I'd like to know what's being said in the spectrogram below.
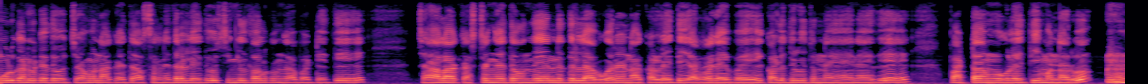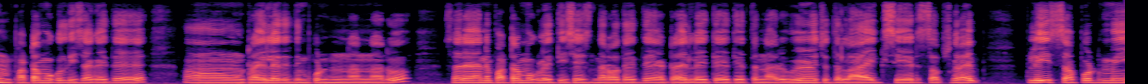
మూడు గంటలకైతే వచ్చాము. నాకైతే అసలు నిద్ర లేదు. సింగిల్ తలకం కాబట్టి అయితే చాలా కష్టంగా అయితే ఉంది. నిద్ర లేపగానే నా కళ్ళు అయితే ఎర్రగా అయిపోయాయి. కళ్ళు తిరుగుతున్నాయి. ఆయన అయితే పట్టా మూగులు అయితే తీయమన్నారు. పట్టా మూగులు తీసాకైతే ట్రైల్ అయితే దింపుకుంటున్నారు సరే అని పట్టా మూగులు అయితే తీసేసిన తర్వాత అయితే ట్రైల్ అయితే తీస్తున్నారు. వీడియో నచ్చితే like share subscribe. Please support me.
